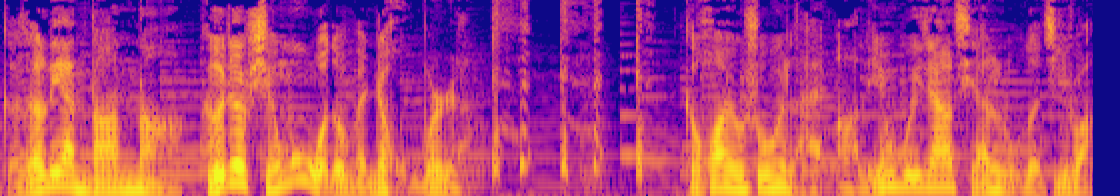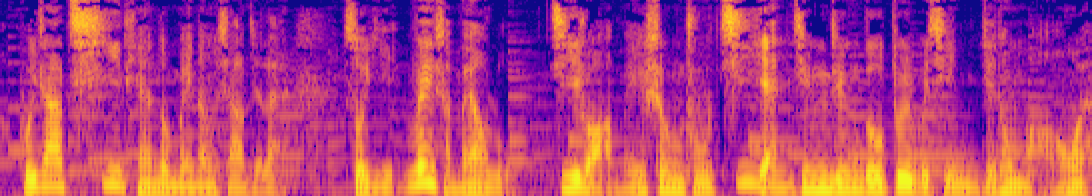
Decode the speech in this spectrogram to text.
搁这炼丹呐，隔着屏幕我都闻着糊味了。可话又说回来啊，临回家前卤的鸡爪，回家七天都没能想起来。所以为什么要卤鸡爪没生出，鸡眼晶晶都对不起你这头忙活呀！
